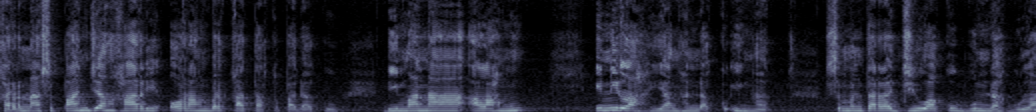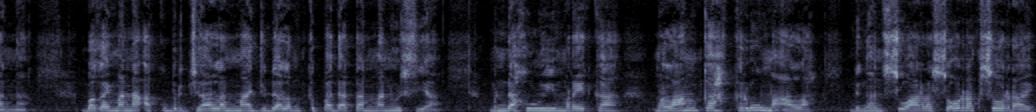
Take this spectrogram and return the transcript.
Karena sepanjang hari orang berkata kepadaku, "Di mana Allahmu?" Inilah yang hendak ku ingat, sementara jiwaku gundah gulana. Bagaimana aku berjalan maju dalam kepadatan manusia, mendahului mereka melangkah ke rumah Allah dengan suara sorak-sorai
